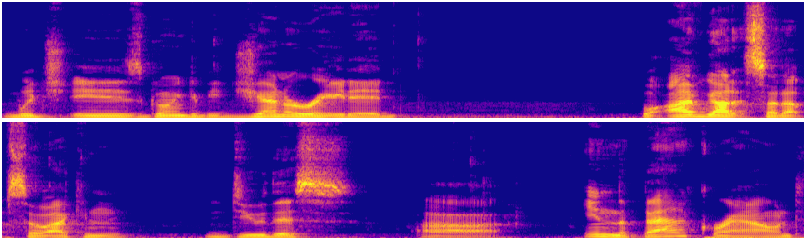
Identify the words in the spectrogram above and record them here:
which is going to be generated. Well, I've got it set up so I can do this uh, in the background.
